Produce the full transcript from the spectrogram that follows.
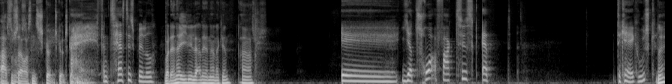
Rasmus. Rasmus er også en skøn, skøn, skøn mand. Fantastisk billede. Hvordan har I egentlig lært hinanden at kende, dig Rasmus? Øh, jeg tror faktisk, at... Det kan jeg ikke huske. Nej.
